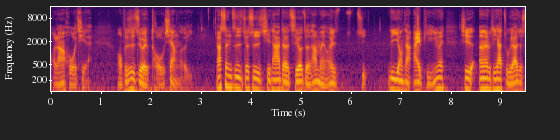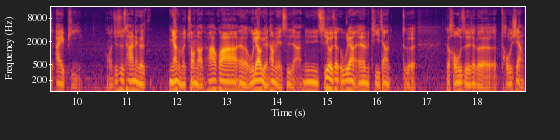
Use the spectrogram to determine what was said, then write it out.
我让它火起来。我不是只有头像而已。那甚至就是其他的持有者，他们也会去利用它 IP，因为其实 NFT 它主要就是 IP 哦，就是它那个你要怎么创造？花花呃无聊猿他们也是啊，你持有这个无聊 NFT 这样这个。这猴子的这个头像，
